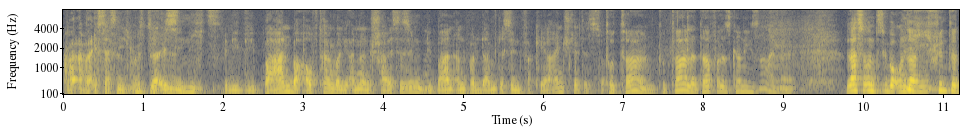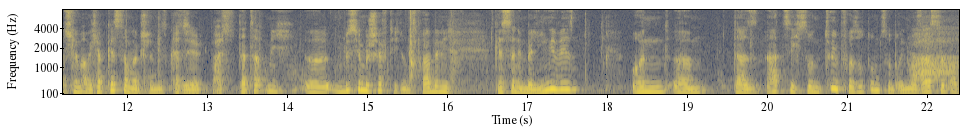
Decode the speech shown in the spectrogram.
aber, aber ist das nicht lustig, da wenn, ist die, nichts. wenn die die Bahn beauftragen, weil die anderen scheiße sind und die Bahn antwortet damit, dass sie den Verkehr einstellt? Das ist doch Total, total, das darf alles gar nicht sein. Ey. Lass uns über unseren... Ich finde das schlimm, aber ich habe gestern was Schlimmes gesehen. Erzähl, was? Das hat mich äh, ein bisschen beschäftigt. Und zwar bin ich gestern in Berlin gewesen und ähm, da hat sich so ein Typ versucht umzubringen. Der saß dann auf,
